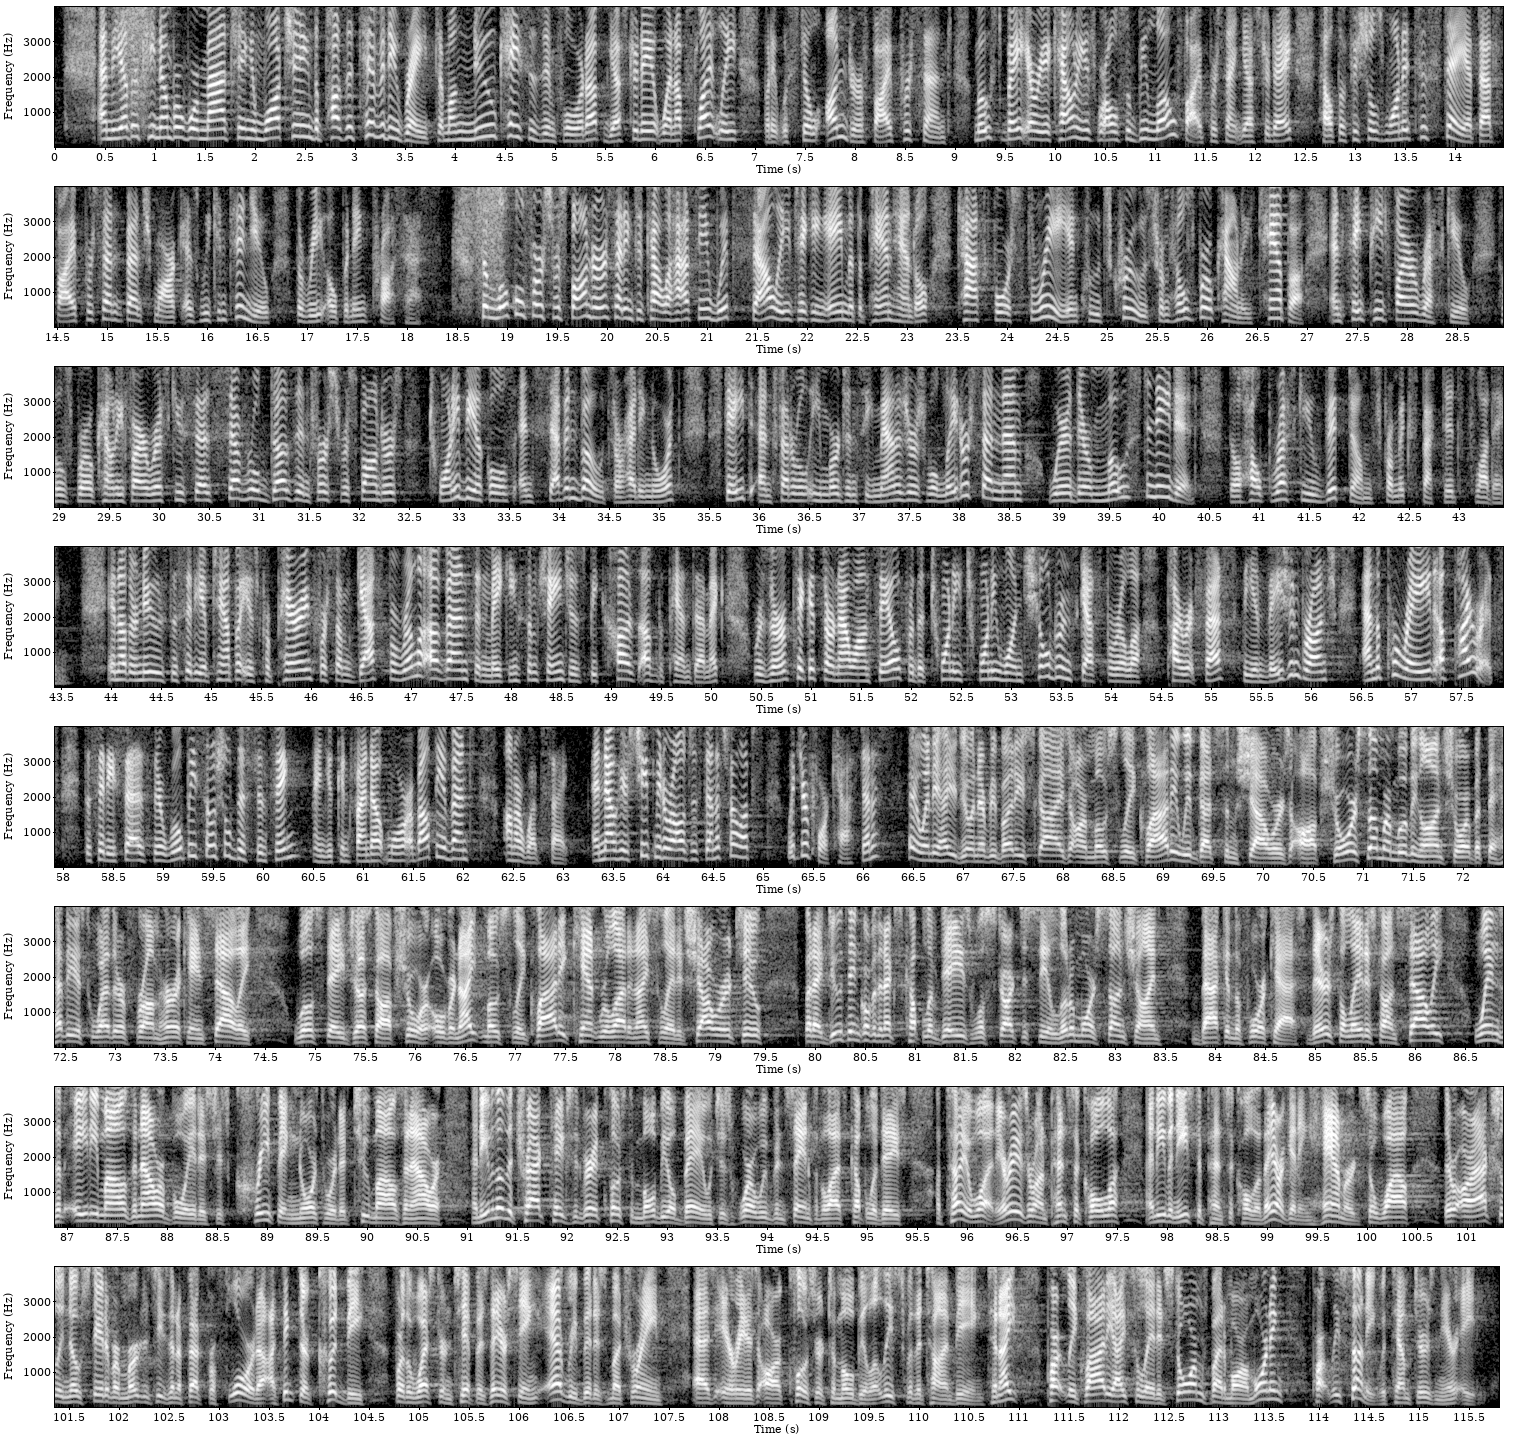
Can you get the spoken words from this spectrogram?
And the other key number we're matching and watching the positivity rate among new cases in Florida. Yesterday it went up slightly, but it was still under 5%. Most Bay Area counties were also below 5% yesterday. Health officials wanted to stay at that 5% benchmark as we continue the reopening process. Some local first responders heading to Tallahassee with Sally taking aim at the panhandle. Task Force 3 includes crews from Hillsborough County, Tampa, and St. Pete Fire Rescue. Hillsborough County Fire Rescue Rescue says several dozen first responders, 20 vehicles, and seven boats are heading north. State and federal emergency managers will later send them where they're most needed. They'll help rescue victims from expected flooding. In other news, the city of Tampa is preparing for some Gasparilla events and making some changes because of the pandemic. Reserve tickets are now on sale for the 2021 Children's Gasparilla Pirate Fest, the Invasion Brunch, and the Parade of Pirates. The city says there will be social distancing, and you can find out more about the event on our website. And now here's Chief Meteorologist Dennis Phillips with your forecast. Dennis? Hey, Wendy, how you doing, everybody? Skies are mostly cloudy. We've got some showers offshore. Some are moving onshore, but the heaviest weather from Hurricane Sally will stay just offshore. Overnight, mostly cloudy. Can't rule out an isolated shower or two. But I do think over the next couple of days, we'll start to see a little more sunshine back in the forecast. There's the latest on Sally. Winds of 80 miles an hour. Boy, it is just creeping northward at 2 miles an hour. And even though the track takes it very close to Mobile Bay, which is where we've been saying for the last couple of days, I'll tell you what, areas around Pensacola and even east of Pensacola, they are getting hammered. So while there are actually no state of emergencies in effect for Florida, I think there could be for the western tip as they are seeing every bit as much rain as areas are closer to Mobile, at least least for the time being. Tonight, partly cloudy, isolated storms by tomorrow morning, partly sunny with temperatures near 80.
